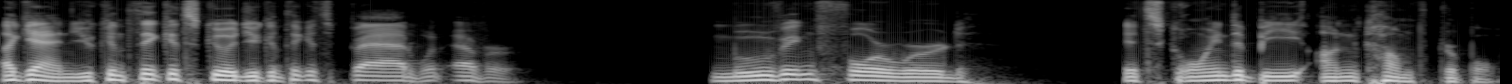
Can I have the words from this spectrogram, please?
Again, you can think it's good, you can think it's bad, whatever. Moving forward, it's going to be uncomfortable.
